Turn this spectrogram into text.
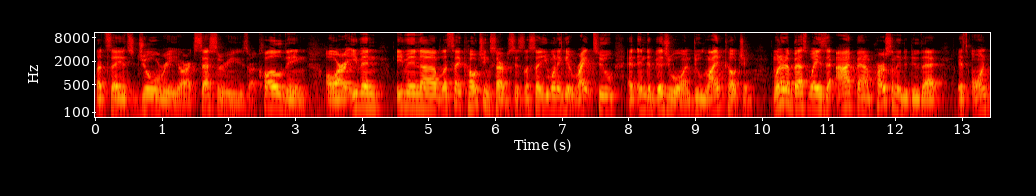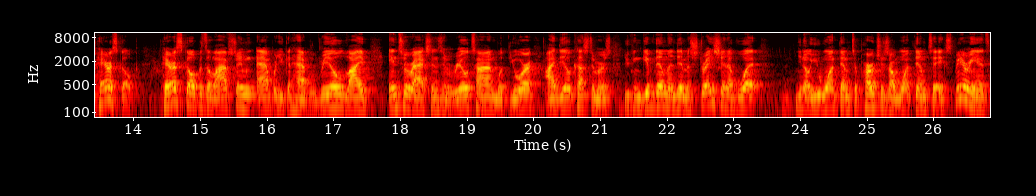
let's say it's jewelry or accessories or clothing or even even uh, let's say coaching services let's say you want to get right to an individual and do life coaching one of the best ways that I found personally to do that is on Periscope. Periscope is a live streaming app where you can have real life interactions in real time with your ideal customers. You can give them a demonstration of what you know you want them to purchase or want them to experience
